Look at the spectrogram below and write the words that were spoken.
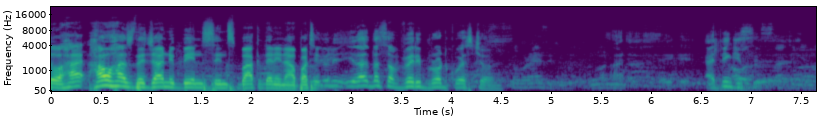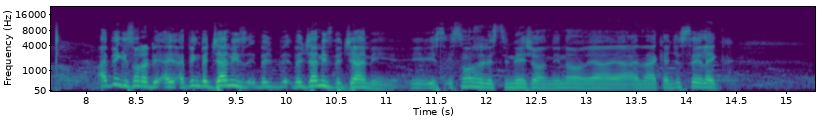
So how, how has the journey been since back then in our party? That, that's a very broad question. I, I think it's. I think it's not a. I think the journey is the, the journey is the journey. It's, it's not a destination, you know. Yeah, yeah. And I can just say like,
